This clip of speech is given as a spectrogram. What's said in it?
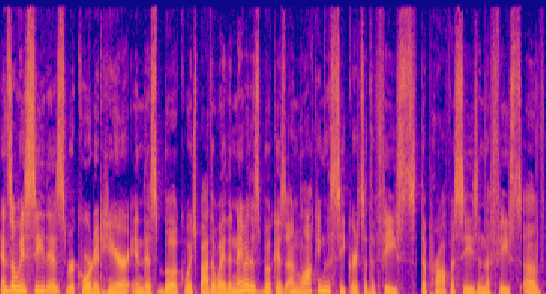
And so we see this recorded here in this book, which, by the way, the name of this book is Unlocking the Secrets of the Feasts, the Prophecies, and the Feasts of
